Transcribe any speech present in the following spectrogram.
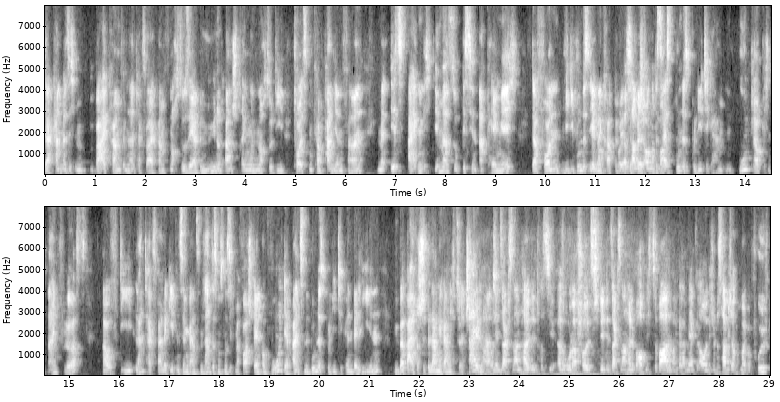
da kann man sich im Wahlkampf, im Landtagswahlkampf noch so sehr bemühen und anstrengen und noch so die tollsten Kampagnen fahren. Man ist eigentlich immer so ein bisschen abhängig davon, wie die Bundesebene genau. gerade bewertet das wird. das heißt, Bundespolitiker haben einen unglaublichen Einfluss auf die Landtagswahlergebnisse im ganzen Land. Das muss man sich mal vorstellen, obwohl der einzelne Bundespolitiker in Berlin über bayerische Belange gar nicht zu entscheiden genau. hat. Und in Sachsen-Anhalt interessiert, also Olaf Scholz steht in Sachsen-Anhalt überhaupt nicht zur Wahl und Angela Merkel auch nicht. Und das habe ich auch nochmal geprüft,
